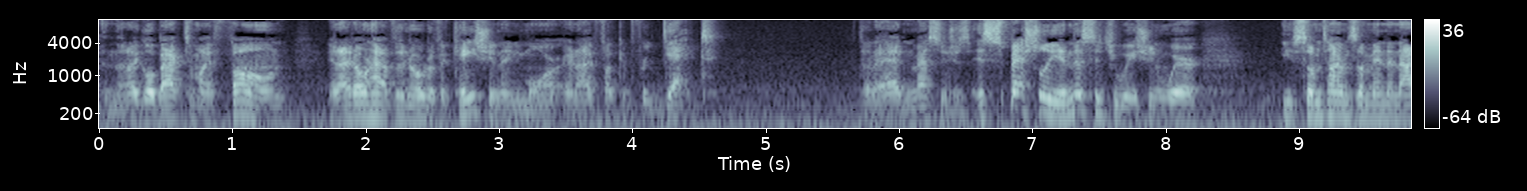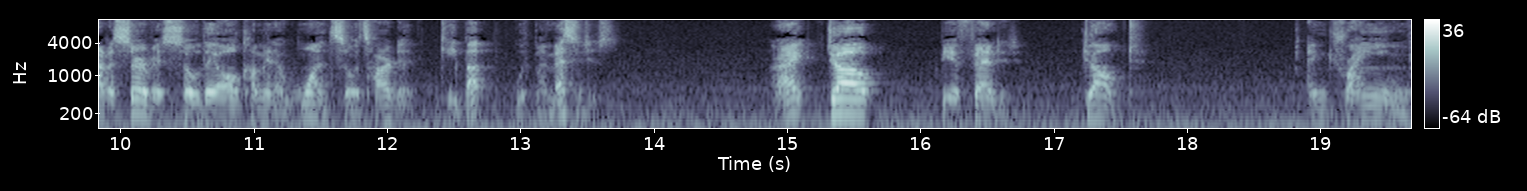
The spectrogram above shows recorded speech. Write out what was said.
And then I go back to my phone and I don't have the notification anymore and I fucking forget that I had messages, especially in this situation where sometimes I'm in and out of service, so they all come in at once, so it's hard to keep up with my messages. All right? Don't be offended. Don't. I'm trying.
